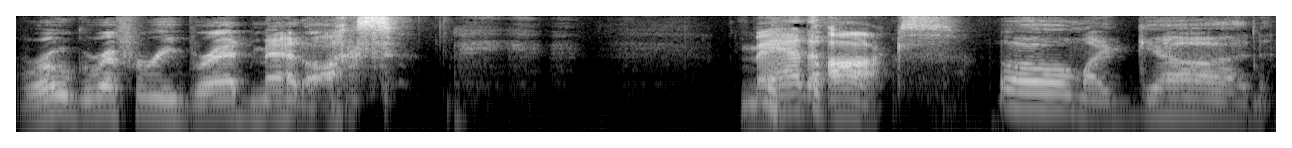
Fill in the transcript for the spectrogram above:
rogue referee Brad Maddox. Mad Ox. Oh my god.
